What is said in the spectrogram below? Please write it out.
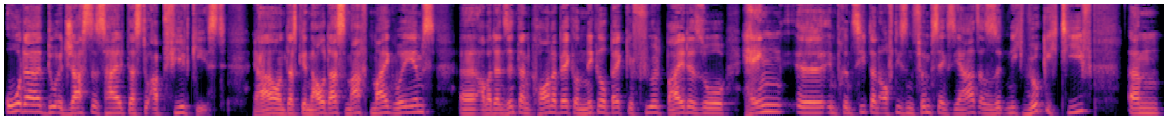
Oder du adjustest halt, dass du upfield gehst. Ja, und das genau das macht Mike Williams. Äh, aber dann sind dann Cornerback und Nickelback gefühlt beide so hängen äh, im Prinzip dann auf diesen fünf, sechs Yards, also sind nicht wirklich tief. Ähm,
